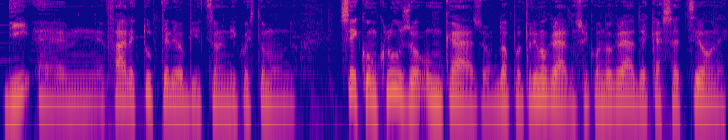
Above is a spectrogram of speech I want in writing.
di ehm, fare tutte le obiezioni di questo mondo. Se concluso un caso, dopo il primo grado, secondo grado e Cassazione,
